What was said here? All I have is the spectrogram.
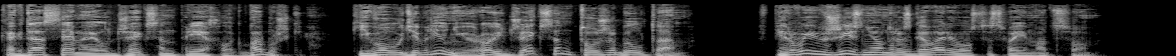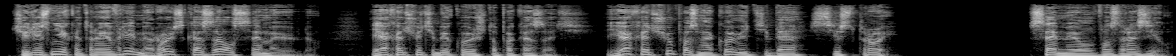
Когда Сэмюэл Джексон приехал к бабушке, к его удивлению, Рой Джексон тоже был там. Впервые в жизни он разговаривал со своим отцом. Через некоторое время Рой сказал Сэмюэлю, «Я хочу тебе кое-что показать. Я хочу познакомить тебя с сестрой». Сэмюэл возразил.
